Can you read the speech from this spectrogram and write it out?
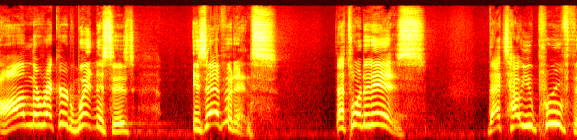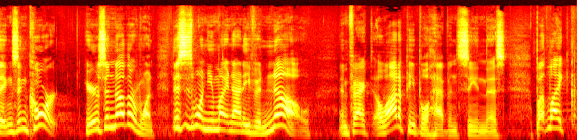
on the record witnesses is evidence. That's what it is. That's how you prove things in court. Here's another one. This is one you might not even know. In fact, a lot of people haven't seen this. But, like,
